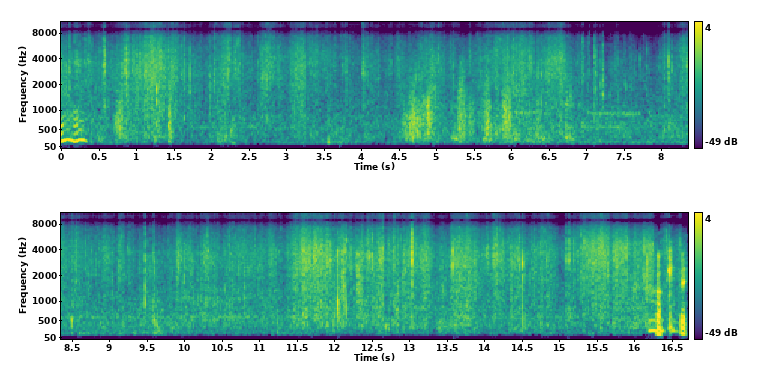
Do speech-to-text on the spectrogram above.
Okay.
